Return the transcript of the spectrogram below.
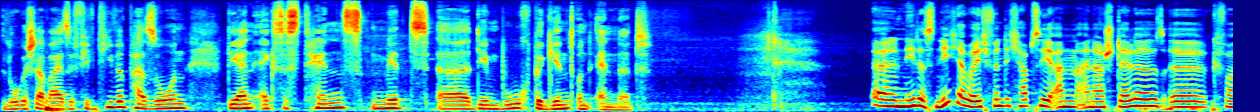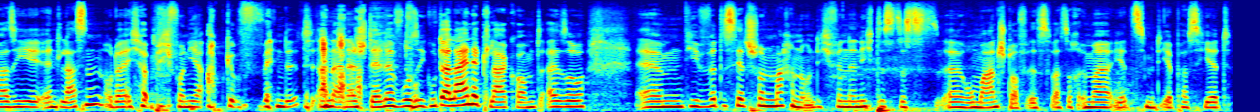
logischerweise fiktive Person, deren Existenz mit äh, dem Buch beginnt und endet? Äh, nee, das nicht, aber ich finde, ich habe sie an einer Stelle äh, quasi entlassen oder ich habe mich von ihr abgewendet an einer Stelle, wo sie gut alleine klarkommt. Also ähm, die wird es jetzt schon machen und ich finde nicht, dass das äh, Romanstoff ist, was auch immer jetzt mit ihr passiert.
